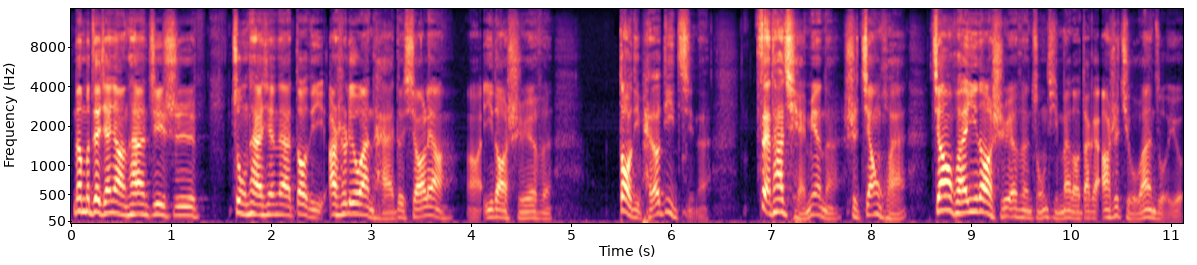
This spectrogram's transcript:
那么再讲讲看，这是众泰现在到底二十六万台的销量啊，一到十月份。到底排到第几呢？在它前面呢是江淮，江淮一到十月份总体卖到大概二十九万左右，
